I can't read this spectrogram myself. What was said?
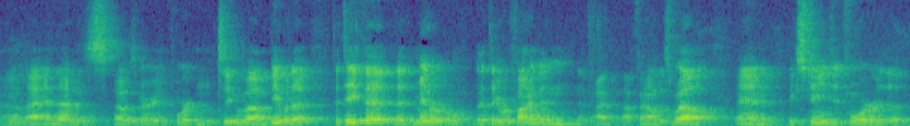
Uh, that, and that was that was very important to um, be able to, to take that, that mineral that they were finding that I, I found as well and exchange it for the,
